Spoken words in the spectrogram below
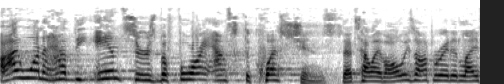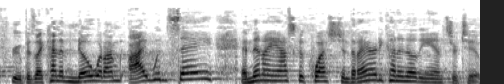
I want to have the answers before I ask the questions. That's how I've always operated life group is I kind of know what I'm, I would say and then I ask a question that I already kind of know the answer to.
